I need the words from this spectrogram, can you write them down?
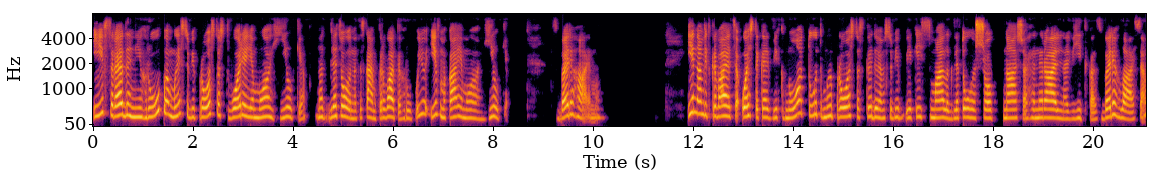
І всередині групи ми собі просто створюємо гілки. Для цього натискаємо керувати групою і вмикаємо гілки. Зберігаємо. І нам відкривається ось таке вікно. Тут ми просто скидаємо собі якийсь смайлик для того, щоб наша генеральна відка збереглася.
